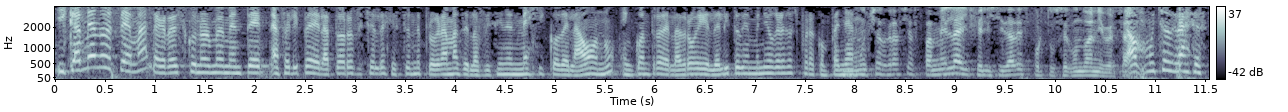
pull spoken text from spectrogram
Y cambiando de tema, le agradezco enormemente a Felipe de la Torre, oficial de gestión de programas de la Oficina en México de la ONU en contra de la droga y el delito. Bienvenido, gracias por acompañarnos. Muchas gracias, Pamela, y felicidades por tu segundo aniversario. Ah, muchas gracias.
